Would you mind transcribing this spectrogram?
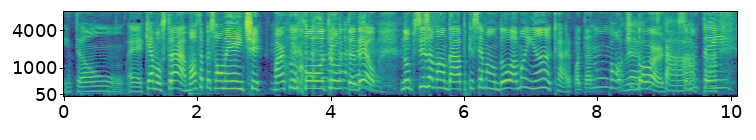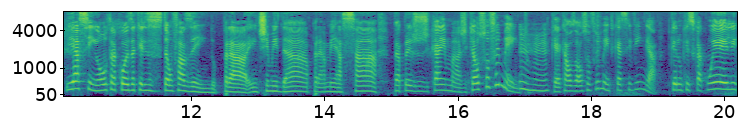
Então, é, quer mostrar? Mostra pessoalmente. Marca o encontro, entendeu? Não precisa mandar, porque você mandou amanhã, cara. Pode estar num Pô, outdoor. mas tá, você não tá. tem. E assim, outra coisa que eles estão fazendo para intimidar, para ameaçar, para prejudicar a imagem, que é o sofrimento. Quer causar o sofrimento, quer se vingar. Porque não quis ficar com ele,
